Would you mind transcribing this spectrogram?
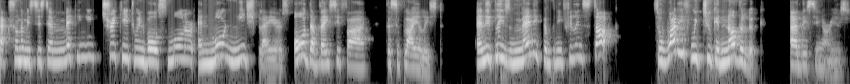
taxonomy system making it tricky to involve smaller and more niche players or diversify the supplier list. And it leaves many companies feeling stuck. So what if we took another look at these scenarios?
